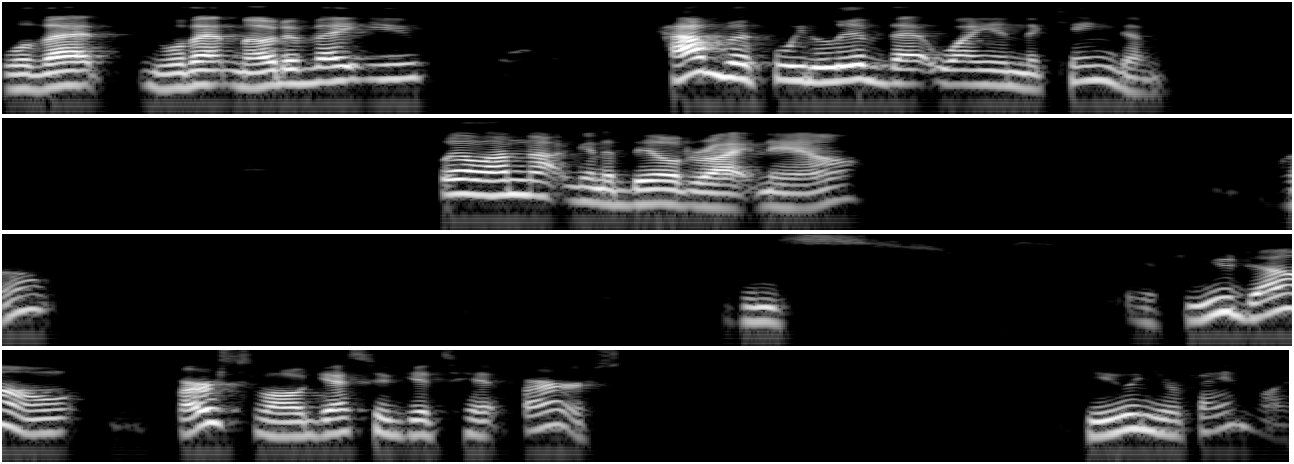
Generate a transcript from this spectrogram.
Will that, will that motivate you? How about if we live that way in the kingdom? Well, I'm not going to build right now. Well, then if you don't, first of all, guess who gets hit first? You and your family.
